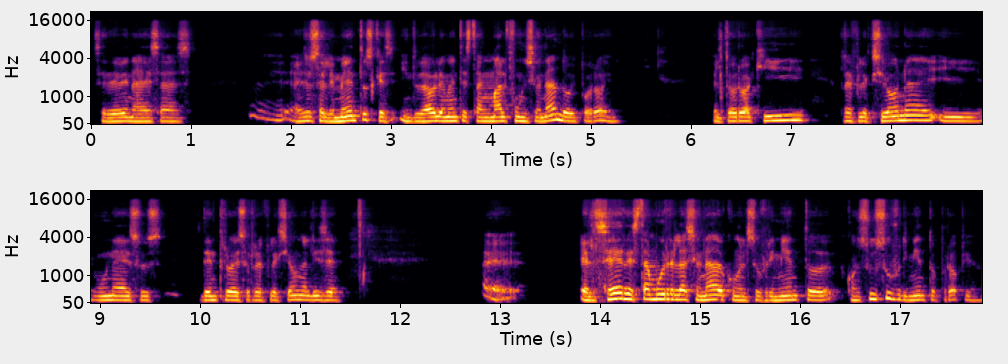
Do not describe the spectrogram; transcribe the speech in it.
se deben a, esas, a esos elementos que indudablemente están mal funcionando hoy por hoy. El toro aquí reflexiona y una de sus, dentro de su reflexión, él dice, eh, el ser está muy relacionado con el sufrimiento, con su sufrimiento propio.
